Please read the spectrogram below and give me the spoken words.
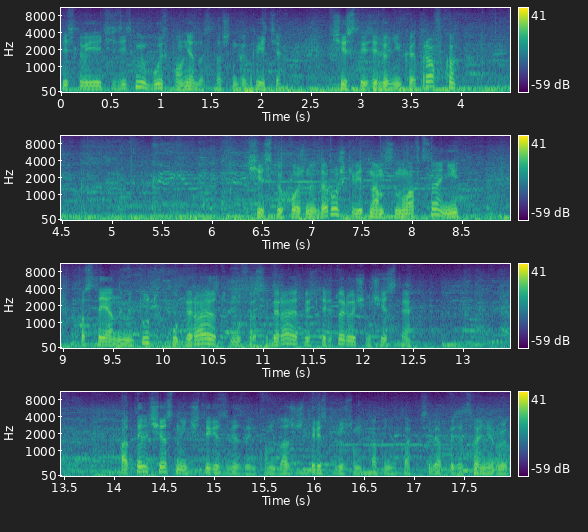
если вы едете с детьми, будет вполне достаточно. Как видите, чистая зелененькая травка, чистые ухоженные дорожки. Вьетнамцы-молодцы, они постоянными тут убирают, мусор собирают, то есть территория очень чистая. Отель честный, 4 звезды, там даже 4 с плюсом, как они так себя позиционируют.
